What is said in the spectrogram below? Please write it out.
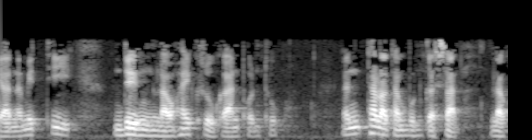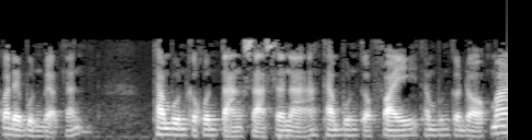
ยาณมิตรที่ดึงเราให้สู่การพ้นทุกข์นั้นถ้าเราทำบุญกับสัตว์เราก็ได้บุญแบบนั้นทำบุญกับคนต่างศาสนาทำบุญกับไฟทำบุญกับดอกไม้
